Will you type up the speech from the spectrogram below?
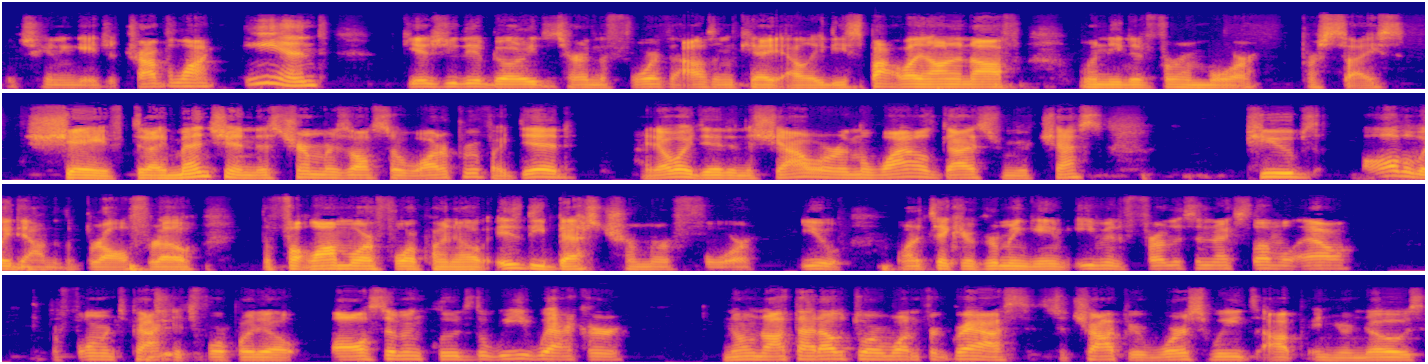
which can engage a travel lock, and gives you the ability to turn the 4000K LED spotlight on and off when needed for a more precise shave. Did I mention this trimmer is also waterproof? I did. I know I did in the shower in the wild, guys, from your chest, pubes, all the way down to the bra fro. The Lawnmower 4.0 is the best trimmer for you. Want to take your grooming game even further to the next level, Al? The Performance Package 4.0 also includes the Weed Whacker. No, not that outdoor one for grass. It's to chop your worst weeds up in your nose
